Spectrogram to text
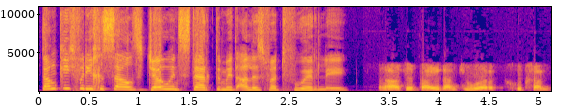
Dankie vir die gesels, Joe en sterkte met alles wat voor lê. Ja, baie dankie hoor. Goed gaan.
